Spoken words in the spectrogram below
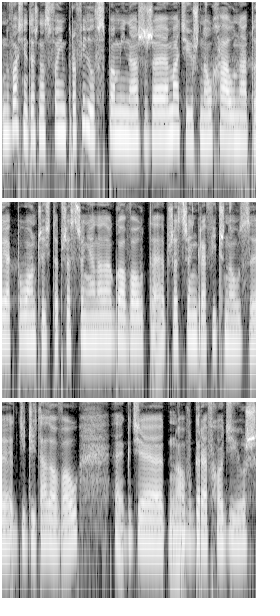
No właśnie, też na swoim profilu wspominasz, że macie już know-how na to, jak połączyć tę przestrzeń analogową, tę przestrzeń graficzną z digitalową, e, gdzie no, w grę wchodzi już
